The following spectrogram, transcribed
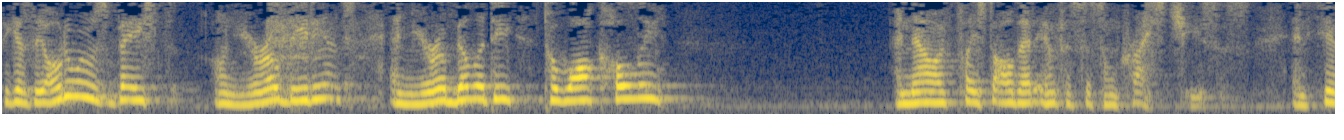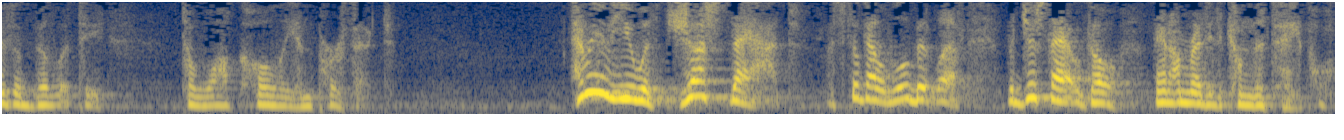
Because the older one was based on your obedience and your ability to walk holy. And now I've placed all that emphasis on Christ Jesus and His ability to walk holy and perfect. How many of you with just that, I still got a little bit left, but just that would go, man, I'm ready to come to the table.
